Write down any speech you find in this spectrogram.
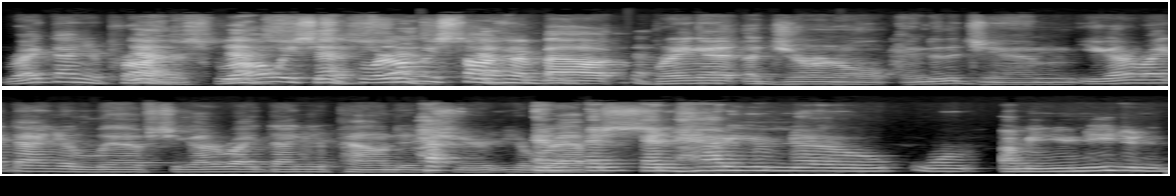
Write down your progress. Yes, we're yes, always yes, we're always talking about bring a, a, journal into the gym. You got to write down your lifts. You got to write down your poundage, how, your your and, reps. And, and how do you know? I mean, you need to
